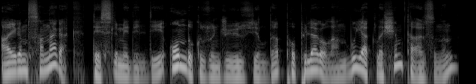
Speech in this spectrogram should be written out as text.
ayrımsanarak teslim edildiği 19. yüzyılda popüler olan bu yaklaşım tarzının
